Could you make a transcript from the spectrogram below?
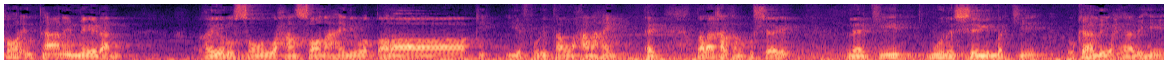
ka hor intaanay maydhan. Hayru sawmi waxaan soon ahayn waalaaqi iyo furitaan waxaan ahayn. Eg alaaq halkan ku sheegay laakiin muuna sheegin markii uu ka hadlayay waxyaabihii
